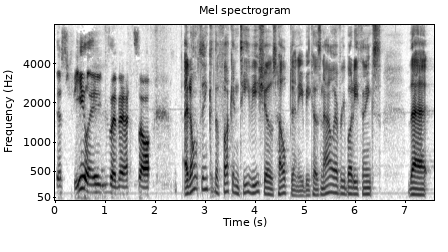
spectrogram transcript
this feelings, and uh, so I don't think the fucking TV shows helped any because now everybody thinks that,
